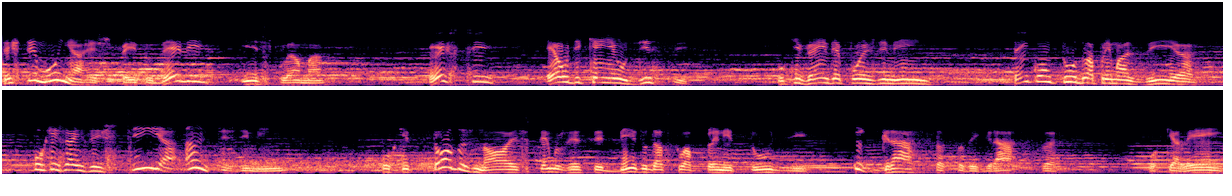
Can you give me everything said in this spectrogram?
testemunha a respeito dele e exclama: Este é o de quem eu disse, o que vem depois de mim. Tem contudo a primazia, porque já existia antes de mim porque todos nós temos recebido da sua plenitude e graça sobre graça, porque a lei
